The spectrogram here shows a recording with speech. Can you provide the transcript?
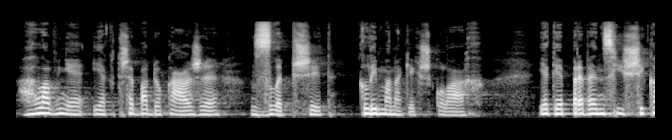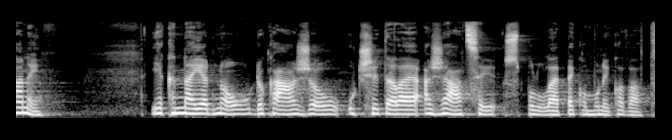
hlavně, jak třeba dokáže zlepšit klima na těch školách, jak je prevencí šikany, jak najednou dokážou učitelé a žáci spolu lépe komunikovat.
